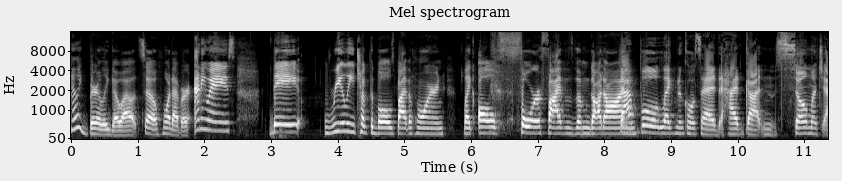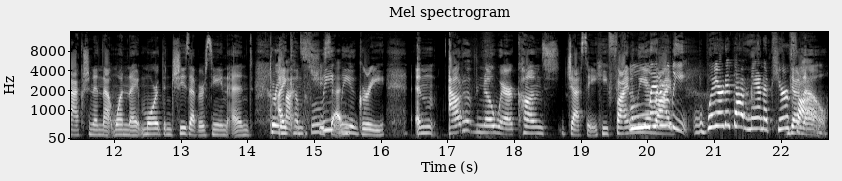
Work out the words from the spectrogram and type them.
I like barely go out, so whatever. Anyways, they really took the bulls by the horn. Like all four or five of them got on. That bull, like Nicole said, had gotten so much action in that one night, more than she's ever seen, and Three I months, completely agree. And out of nowhere comes Jesse. He finally arrived. Literally, where did that man appear Don't from? know.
